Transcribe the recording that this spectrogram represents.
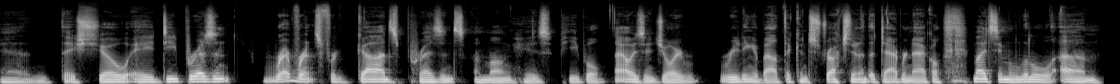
and they show a deep reverence for God's presence among his people. I always enjoy reading about the construction of the tabernacle. It might seem a little, um,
